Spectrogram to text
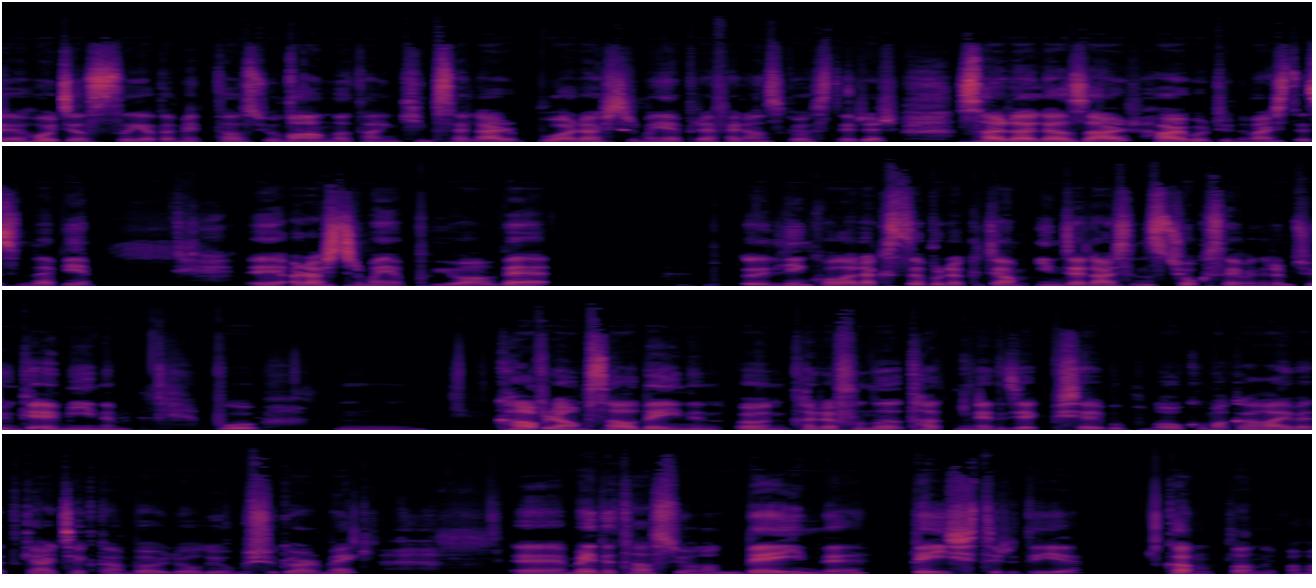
e, hocası ya da meditasyonu anlatan kimseler bu araştırmaya preferans gösterir. Sarah Lazar Harvard Üniversitesi'nde bir e, araştırma yapıyor ve e, link olarak size bırakacağım. İncelerseniz çok sevinirim. Çünkü eminim bu kavramsal beynin ön tarafını tatmin edecek bir şey bu bunu okumak. Aa evet gerçekten böyle oluyormuşu görmek e, meditasyonun beyni değiştirdiği kanıtlanıyor.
